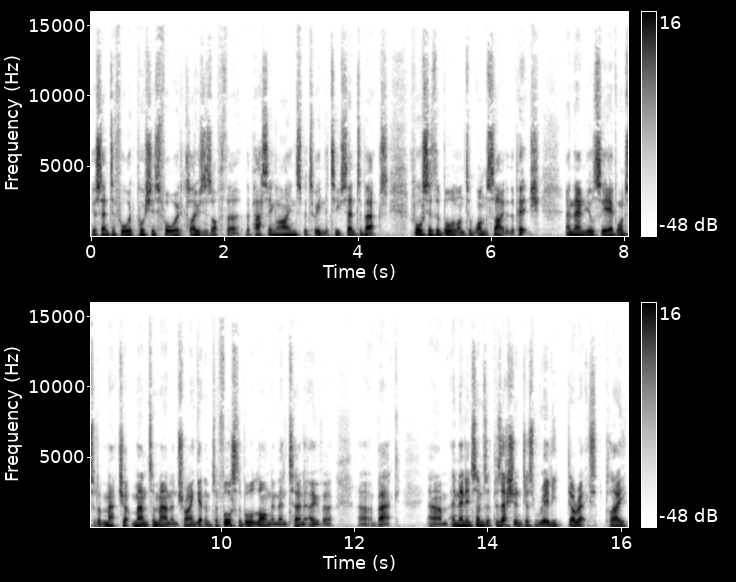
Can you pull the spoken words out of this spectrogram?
your centre forward pushes forward, closes off the, the passing lines between the two centre backs, forces the ball onto one side of the pitch, and then you'll see everyone sort of match up man to man and try and get them to force the ball long and then turn it over uh, back. Um, and then in terms of possession, just really direct play.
